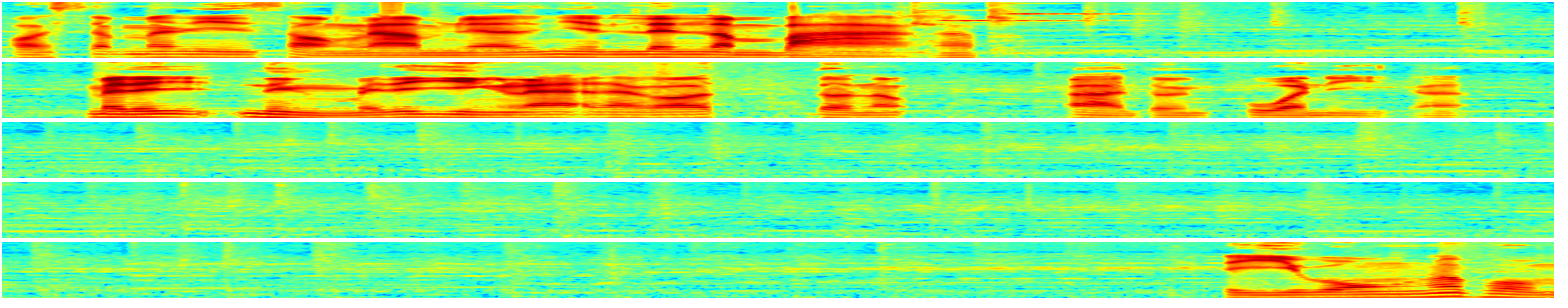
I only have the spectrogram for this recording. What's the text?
พอซับมารีนสองลำเนี่ยเล่นลำบากครับ ไม่ได้หนึ่งไม่ได้ยิงแล้ว แล้วก็โดนอ่าโดนกวนอีกอะตีวงครับผม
